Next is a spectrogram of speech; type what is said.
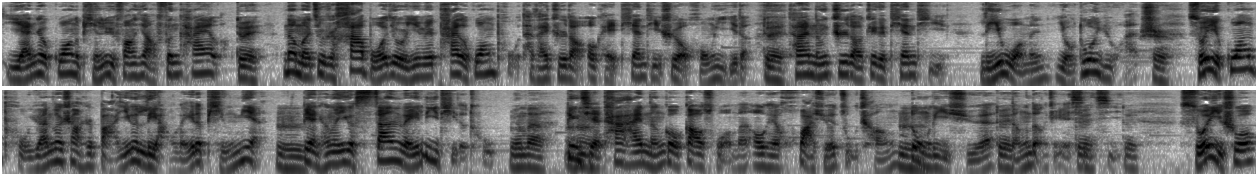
沿着光的频率方向分开了。对。那么就是哈勃就是因为拍了光谱，他才知道，OK，天体是有红移的，对。他还能知道这个天体离我们有多远。是，所以光谱原则上是把一个两维的平面嗯，变成了一个三维立体的图，明白。了，并且它还能够告诉我们，OK，化学组成、嗯。动力学对。等等这些信息。对，所以说，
